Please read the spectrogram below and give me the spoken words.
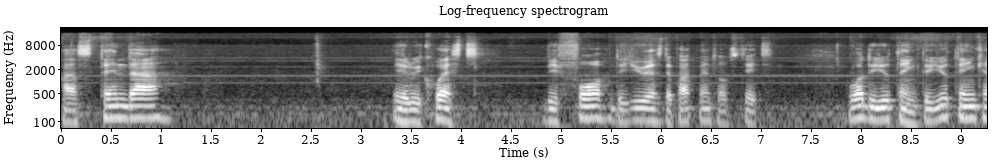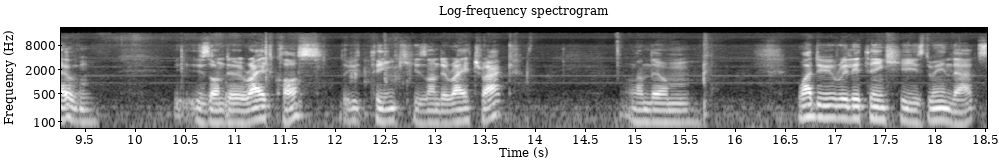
has tendered a request before the U.S. Department of State. What do you think? Do you think um, is on the right course? Do you think he's on the right track? And um, why do you really think he is doing that?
